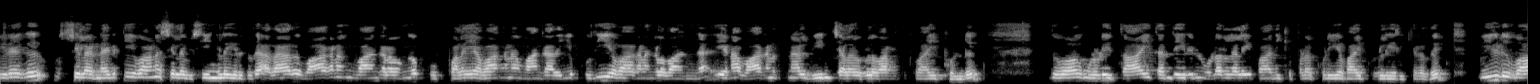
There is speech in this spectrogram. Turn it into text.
பிறகு சில நெகட்டிவான சில விஷயங்களும் இருக்குது. அதாவது வாகனம் வாங்குறவங்க பழைய வாகனம் வாங்காதீங்க புதிய வாகனங்களை வாங்குங்க. ஏன்னா வாகனத்தினால் வீண் செலவுகள் வர்றதுக்கு வாய்ப்பு உண்டு. இதுவாக உங்களுடைய தாய் தந்தையரின் உடல்நிலை பாதிக்கப்படக்கூடிய வாய்ப்புகள் இருக்கிறது. வீடு வா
